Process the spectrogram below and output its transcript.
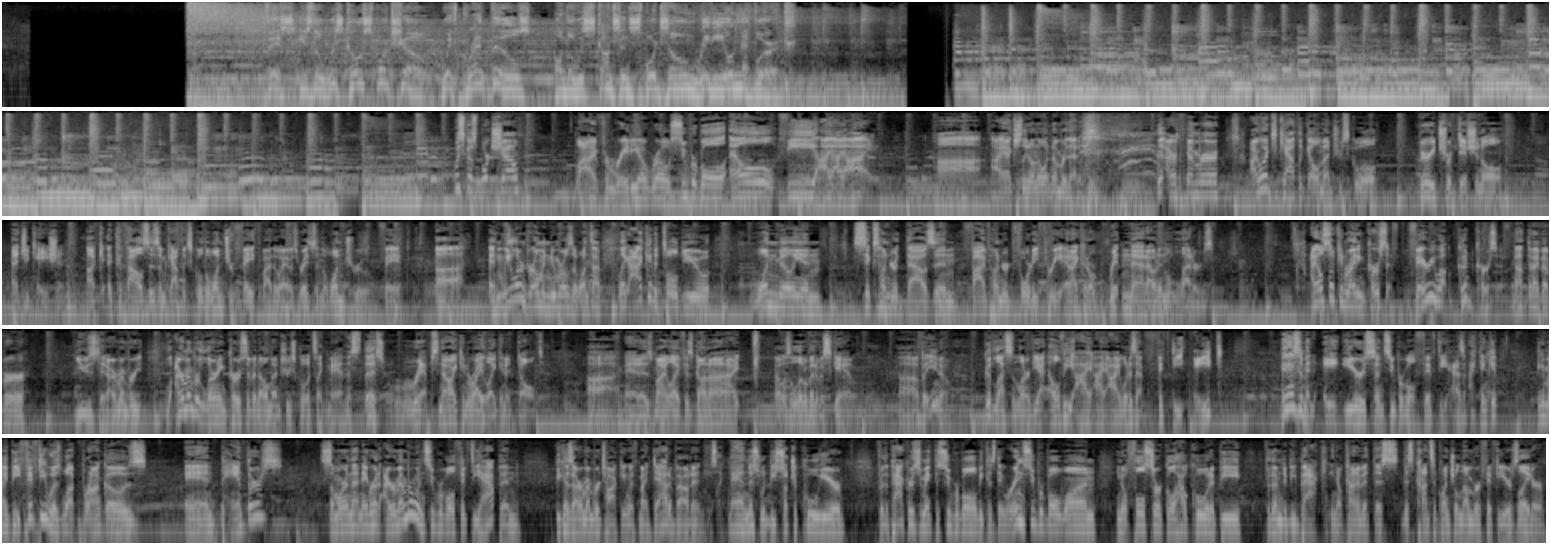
This is the Wisco Sports Show with Grant Bills on the Wisconsin Sports Zone Radio Network. Sports Show, live from Radio Row, Super Bowl LVIII. Uh, I actually don't know what number that is. I remember I went to Catholic elementary school, very traditional education. Uh, Catholicism, Catholic school, the one true faith, by the way. I was raised in the one true faith. Uh, and we learned Roman numerals at one time. Like, I could have told you 1 million. 600,543. And I could have written that out in letters. I also can write in cursive. Very well. Good cursive. Not that I've ever used it. I remember I remember learning cursive in elementary school. It's like, man, this this rips. Now I can write like an adult. Uh, and as my life has gone on, I that was a little bit of a scam. Uh, but you know, good lesson learned. Yeah, LVIII. What is that? 58? It hasn't been 8 years since Super Bowl 50 has. I think it think it might be. 50 was what? Broncos and Panthers? Somewhere in that neighborhood. I remember when Super Bowl 50 happened because I remember talking with my dad about it and he's like, "Man, this would be such a cool year for the Packers to make the Super Bowl because they were in Super Bowl 1, you know, full circle. How cool would it be for them to be back, you know, kind of at this this consequential number 50 years later?"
